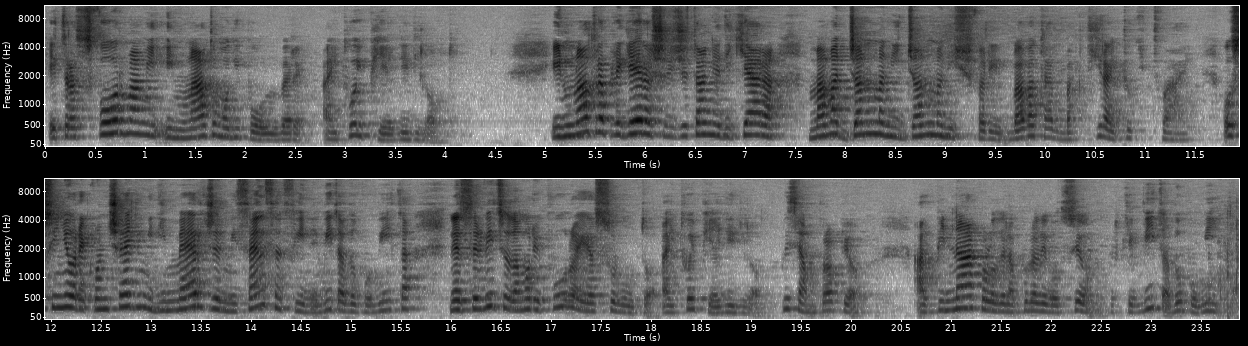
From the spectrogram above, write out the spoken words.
e trasformami in un atomo di polvere ai tuoi piedi di loto. In un'altra preghiera Sri Chaitanya dichiara Mama Janmani Janmanishvari Bhavatar Bhaktirai Tukitwai. O Signore, concedimi di immergermi senza fine, vita dopo vita, nel servizio d'amore puro e assoluto ai tuoi piedi di loto. Qui siamo proprio al pinnacolo della pura devozione, perché vita dopo vita,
